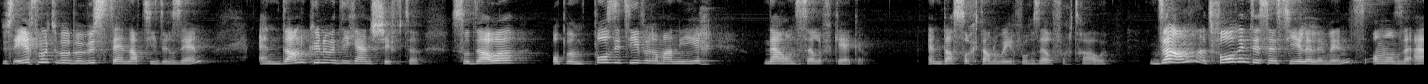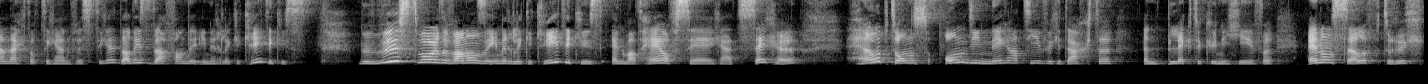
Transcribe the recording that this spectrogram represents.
Dus eerst moeten we bewust zijn dat die er zijn. En dan kunnen we die gaan shiften, zodat we op een positievere manier naar onszelf kijken. En dat zorgt dan weer voor zelfvertrouwen. Dan, het volgende essentiële element om onze aandacht op te gaan vestigen, dat is dat van de innerlijke criticus. Bewust worden van onze innerlijke criticus en wat hij of zij gaat zeggen, helpt ons om die negatieve gedachten een plek te kunnen geven en onszelf terug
